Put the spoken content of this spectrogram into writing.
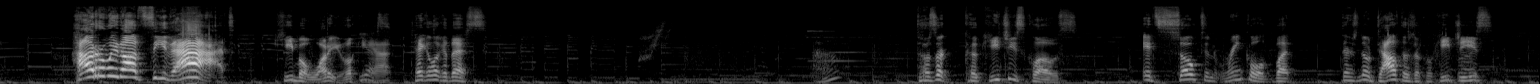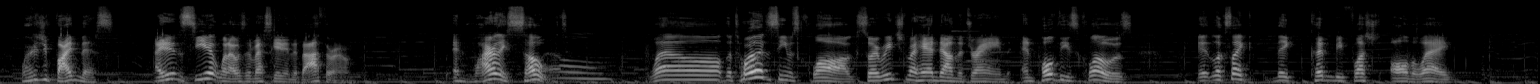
How do we not see that? Kiba, what are you looking Yes. at? Take a look at this. Huh? Those are Kokichi's clothes. It's soaked and wrinkled, but there's no doubt those are Kokichi's. Where did you find this? I didn't see it when I was investigating the bathroom. And why are they soaked? well, Well, the toilet seems clogged, so I reached my hand down the drain and pulled these clothes. It looks like they couldn't be flushed all the way.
